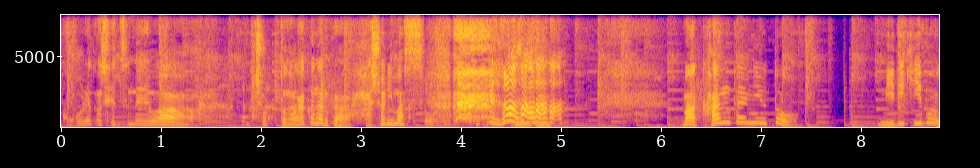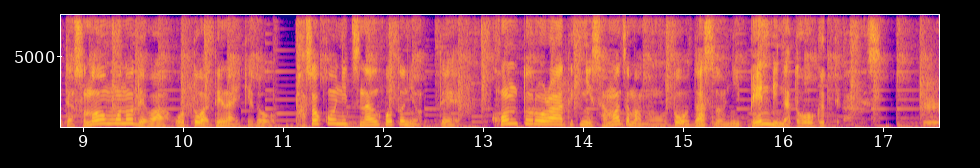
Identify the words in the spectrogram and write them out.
これの説明は、ちょっと長くなるから、はしょります。そうね。まあ、簡単に言うと、 MIDI キーボードってそのものでは音は出ないけど、パソコンにつなぐことによって、コントローラー的に様々な音を出すのに便利な道具って感じです。うん。う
